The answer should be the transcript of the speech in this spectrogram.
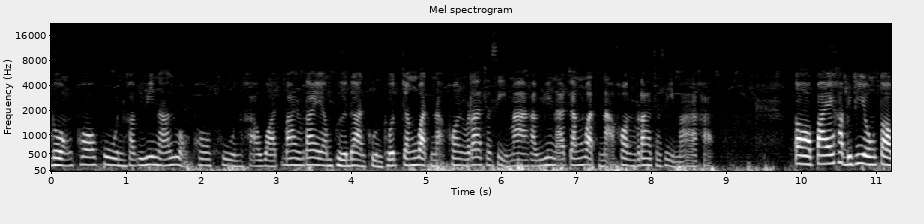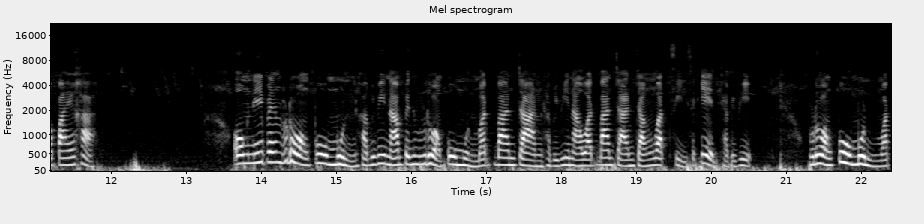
หลวงพ่อคูณค่ะพี่พี่นะหลวงพ่อคูณค่ะ วัดบ้านไร่อำเภอด่านขุนทดจังหวัดนครราชสีมาค่ะพี่พี่นะจังหวัดนครราชสีมาค่ะ ต่อไปค่ะพี่พี่องค์ต่อไปค่ะ องค์นี้เป็นหลวงปู่หมุนค่ะพี่พี่นะเป็นหลวงปู่หมุนวัดบ้านจานค่ะพี่พี่นะวัดบ้านจานจังหวัดศรีสะเกดค่ะพี่พี่หลวงปู่หมุนวัด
